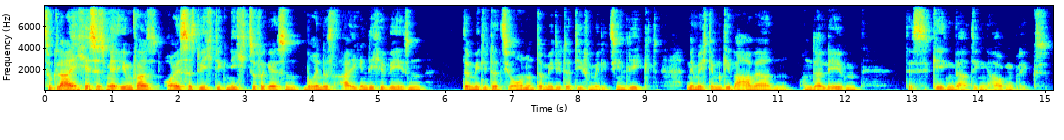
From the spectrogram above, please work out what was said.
Zugleich ist es mir ebenfalls äußerst wichtig, nicht zu vergessen, worin das eigentliche Wesen der Meditation und der meditativen Medizin liegt, nämlich dem Gewahrwerden und Erleben des gegenwärtigen Augenblicks.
